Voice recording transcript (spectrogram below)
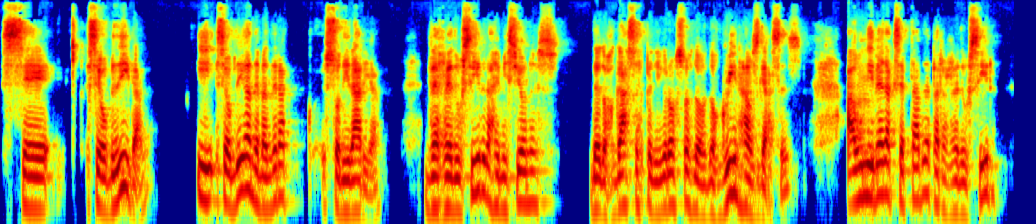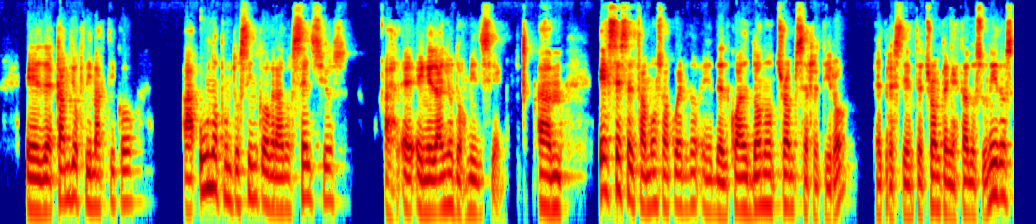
se, se obligan y se obligan de manera solidaria de reducir las emisiones de los gases peligrosos, los, greenhouse gases, a un nivel aceptable para reducir el cambio climático a 1.5 grados Celsius e, en el año 2100. ese es el famoso acuerdo eh, del cual Donald Trump se retiró, el presidente Trump en Estados Unidos.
